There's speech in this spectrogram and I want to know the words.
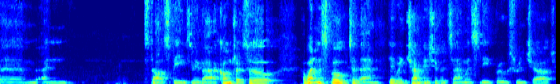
um, and started speaking to me about a contract. So I went and spoke to them. They were in Championship at the time when Steve Bruce were in charge.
